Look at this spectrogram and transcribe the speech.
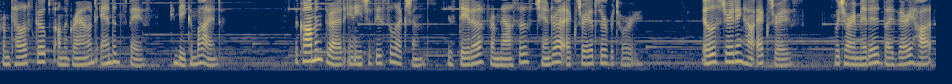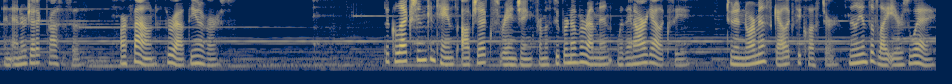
from telescopes on the ground and in space, can be combined. The common thread in each of these selections is data from NASA's Chandra X ray Observatory, illustrating how X rays, which are emitted by very hot and energetic processes, are found throughout the universe. The collection contains objects ranging from a supernova remnant within our galaxy to an enormous galaxy cluster millions of light years away.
